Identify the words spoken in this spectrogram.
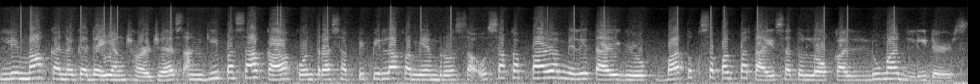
Lima ka nagkadaiyang charges ang gipasaka kontra sa pipila ka miyembro sa usa ka paramilitary group batok sa pagpatay sa tulo ka lumad leaders.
